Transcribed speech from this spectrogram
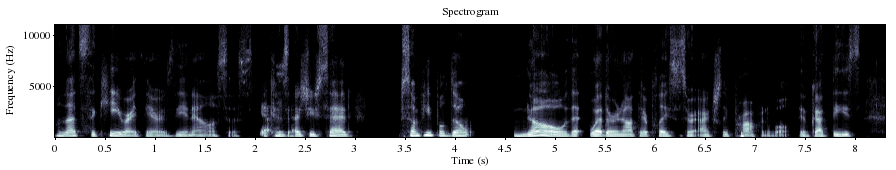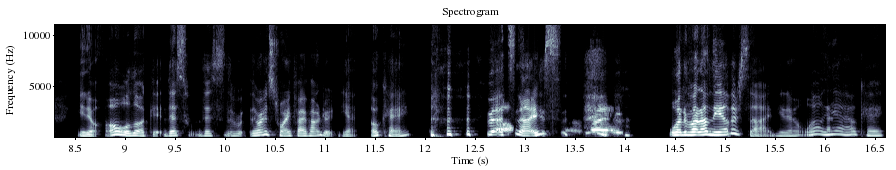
Well, that's the key right there is the analysis. Yes. Because as you said, some people don't know that whether or not their places are actually profitable. They've got these, you know, oh look, this this the rent's twenty five hundred. Yeah, okay, that's oh, nice. Right. what about on the other side? You know, well, yeah, okay.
